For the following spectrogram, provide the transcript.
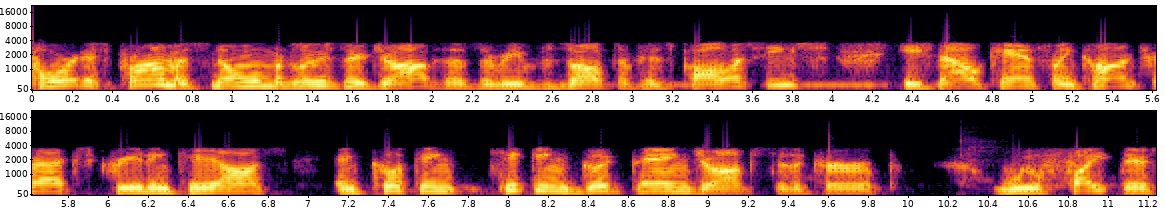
Ford has promised no one would lose their jobs as a result of his policies. He's now canceling contracts, creating chaos, and cooking, kicking good paying jobs to the curb. We'll fight this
